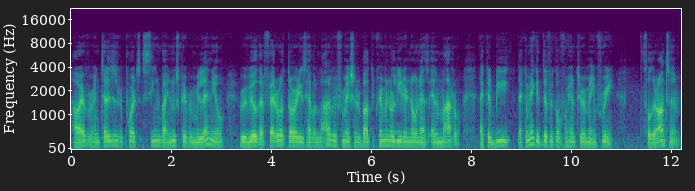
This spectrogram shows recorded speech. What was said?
However, intelligence reports seen by newspaper Milenio reveal that federal authorities have a lot of information about the criminal leader known as El Marro that could be that could make it difficult for him to remain free. So they're onto him.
